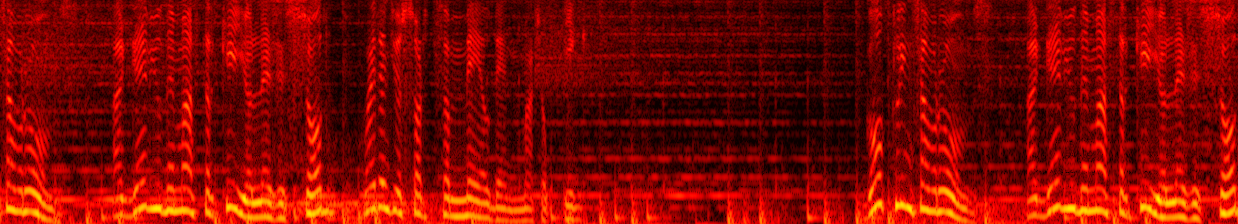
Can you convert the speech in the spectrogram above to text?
Some rooms. I gave you the master key, you lazy sod. Why don't you sort some mail then, macho pig? Go clean some rooms. I gave you the master key, you lazy sod.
